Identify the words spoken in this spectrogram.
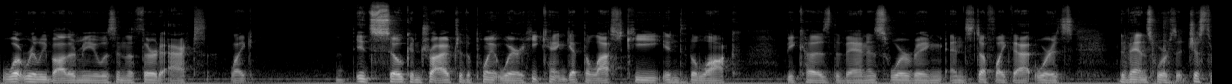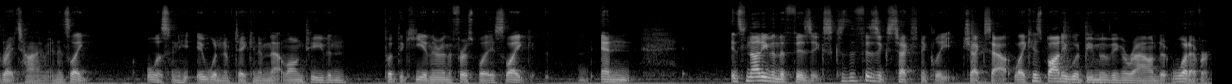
what really bothered me was in the third act, like it's so contrived to the point where he can't get the last key into the lock because the van is swerving and stuff like that. Where it's the van swerves at just the right time, and it's like, listen, it wouldn't have taken him that long to even put the key in there in the first place. Like, and it's not even the physics because the physics technically checks out like his body would be moving around whatever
